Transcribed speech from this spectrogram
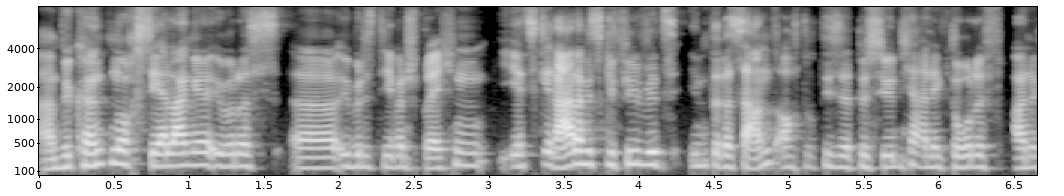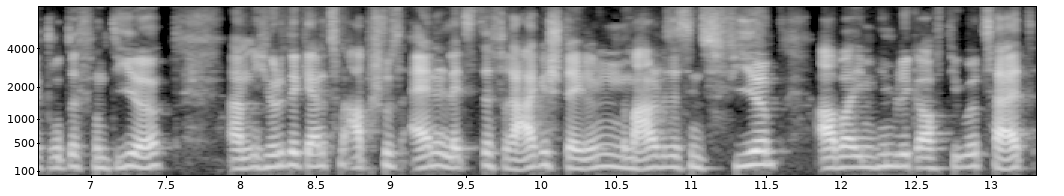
Ähm, wir könnten noch sehr lange über das, äh, über das Thema sprechen. Jetzt gerade habe ich das Gefühl, wird es interessant, auch durch diese persönliche Anekdote, Anekdote von dir. Ähm, ich würde dir gerne zum Abschluss eine letzte Frage stellen. Normalerweise sind es vier, aber im Hinblick auf die Uhrzeit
